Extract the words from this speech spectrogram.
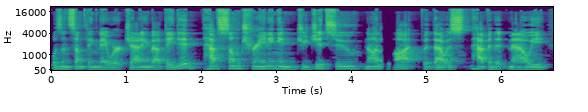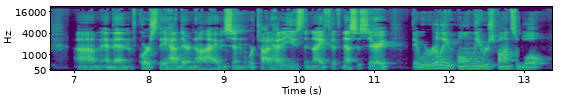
wasn't something they were chatting about. They did have some training in jujitsu, not a lot, but that was happened at Maui. Um, and then, of course, they had their knives and were taught how to use the knife if necessary. They were really only responsible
